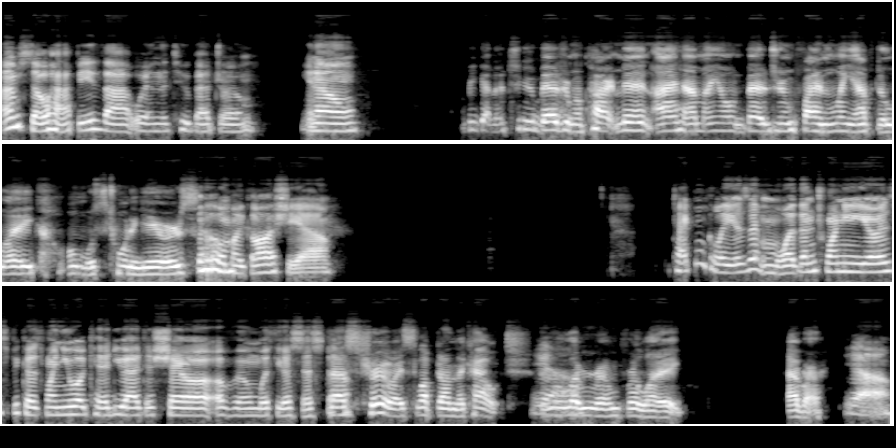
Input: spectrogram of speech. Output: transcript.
I'm so happy that we're in the two bedroom. You know, We got a two bedroom apartment. I have my own bedroom finally after like almost 20 years. oh my gosh, yeah. Technically, is it more than 20 years? Because when you were a kid, you had to share a room with your sister. That's true. I slept on the couch in the living room for like ever. Yeah.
